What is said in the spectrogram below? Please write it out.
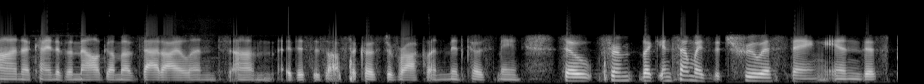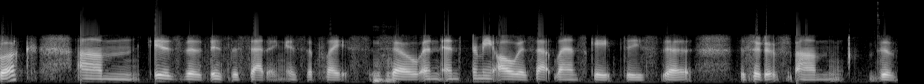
on a kind of amalgam of that island. Um, this is off the coast of Rockland, mid coast Maine. So, from like in some ways, the truest thing in this book um, is the is the setting, is the place. Mm-hmm. So, and and for me, always that landscape, these the the sort of um, the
